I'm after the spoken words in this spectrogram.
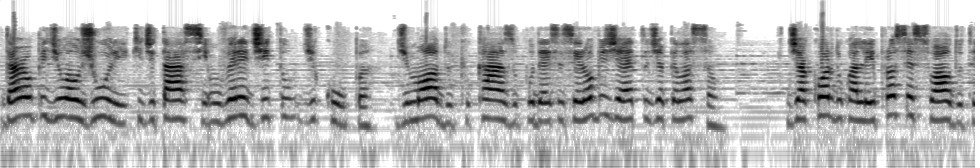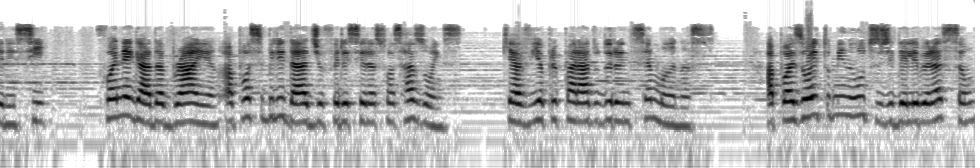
Darrow pediu ao júri que ditasse um veredito de culpa, de modo que o caso pudesse ser objeto de apelação. De acordo com a lei processual do Tennessee, foi negada a Bryan a possibilidade de oferecer as suas razões, que havia preparado durante semanas. Após oito minutos de deliberação,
